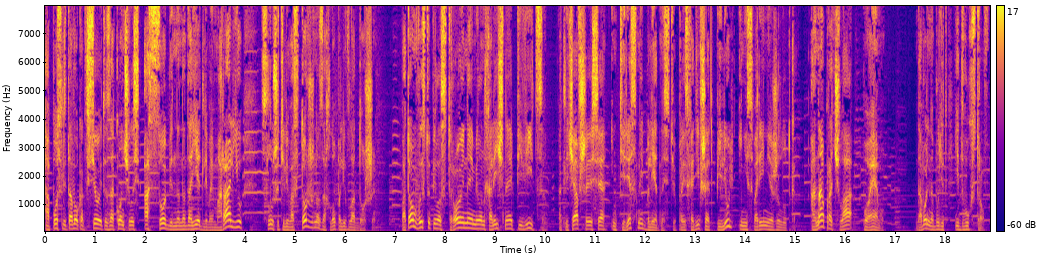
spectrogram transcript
А после того, как все это закончилось особенно надоедливой моралью, слушатели восторженно захлопали в ладоши. Потом выступила стройная меланхоличная певица, отличавшаяся интересной бледностью, происходившей от пилюль и несварения желудка. Она прочла поэму. Довольно будет и двух строф.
